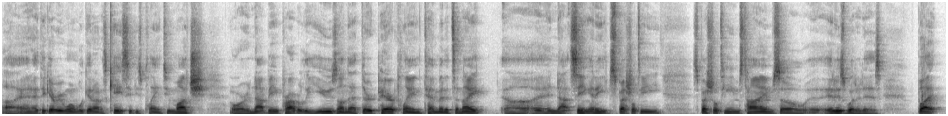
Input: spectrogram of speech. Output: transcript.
Uh, and I think everyone will get on his case if he's playing too much or not being properly used on that third pair, playing 10 minutes a night uh, and not seeing any specialty special teams time. So it is what it is. But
